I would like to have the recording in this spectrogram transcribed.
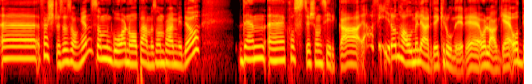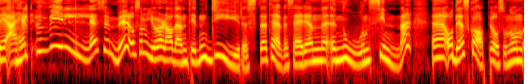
eh, første sesongen, som går nå på Amazon Prime Video, den eh, koster sånn cirka ja, 4,5 milliarder kroner eh, å lage. Og det er helt ville summer, og som gjør da den til den dyreste TV-serien noensinne. Eh, og det skaper jo også noen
